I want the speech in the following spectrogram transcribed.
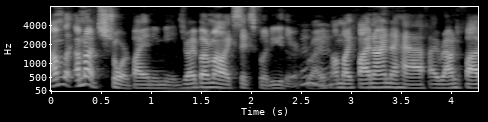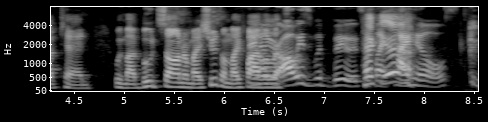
I'm like I'm not short by any means, right? But I'm not like six foot either, right? Mhm. I'm like five nine and a half. I round to five ten with my boots on or my shoes. I'm like I five know you're always with boots, Heck with like yeah. high heels. 'cause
